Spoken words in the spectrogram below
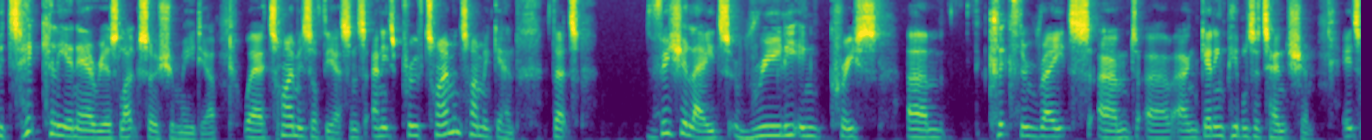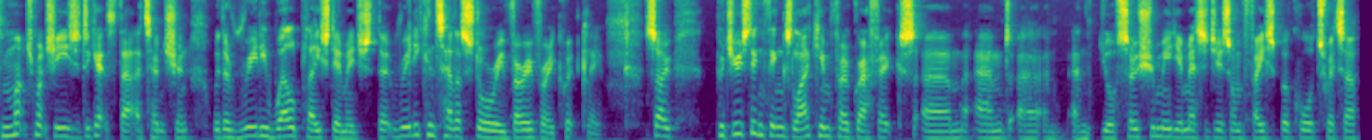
particularly in areas like social media where time is of the essence and it's proved time and time again that visual aids really increase um, click through rates and uh, and getting people's attention. It's much much easier to get that attention with a really well placed image that really can tell a story very very quickly. So producing things like infographics um, and, uh, and, and your social media messages on Facebook or Twitter,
